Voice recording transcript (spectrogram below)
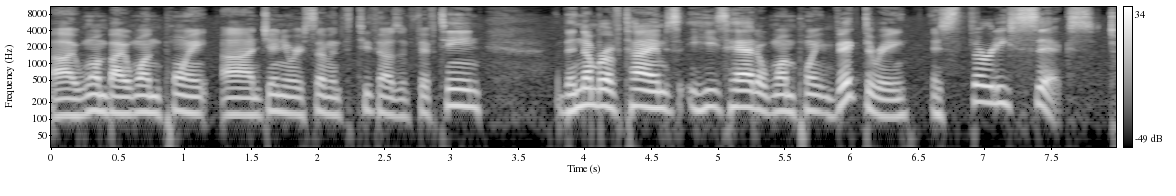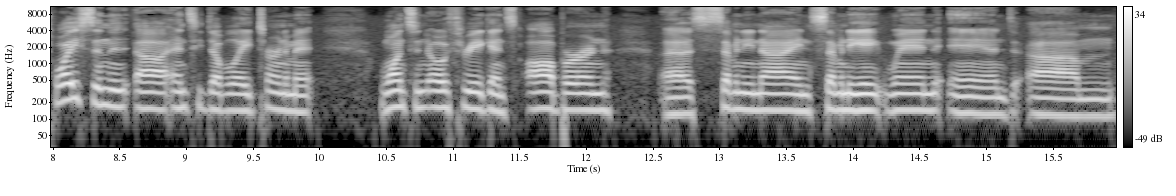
Uh, won by one point on January 7th, 2015. The number of times he's had a one point victory is 36. Twice in the uh, NCAA tournament, once in 03 against Auburn, uh, 79 78 win, and um,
